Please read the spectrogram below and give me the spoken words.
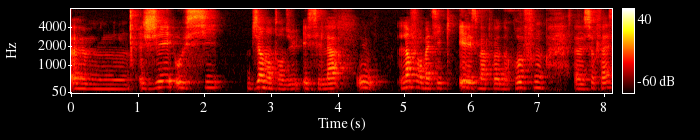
Euh, j'ai aussi bien entendu, et c'est là où l'informatique et les smartphones refont euh, surface,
